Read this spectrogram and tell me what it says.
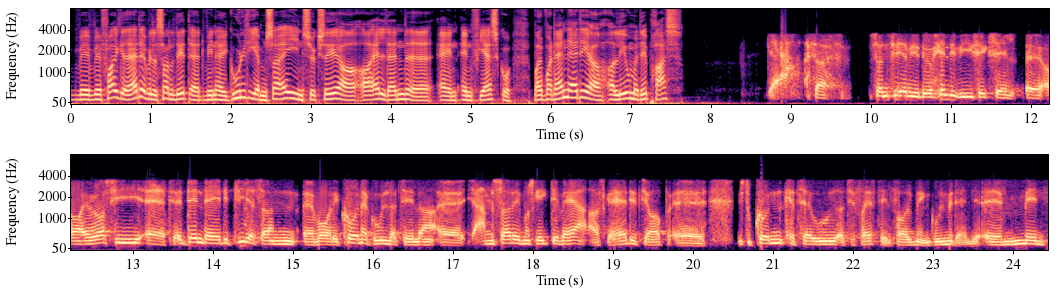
ved, ved folket er det vel sådan lidt, at vinder I guld, jamen så er I en succes, og, og alt andet øh, er en, en fiasko. Hvordan er det at, at leve med det pres? Ja, altså sådan ser vi det jo heldigvis ikke selv. Øh, og jeg vil også sige, at den dag det bliver sådan, øh, hvor det kun er guld, der tæller, øh, jamen så er det måske ikke det værd at skal have det job, hvis du kun kan tage ud og tilfredsstille folk med en guldmedalje. Men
